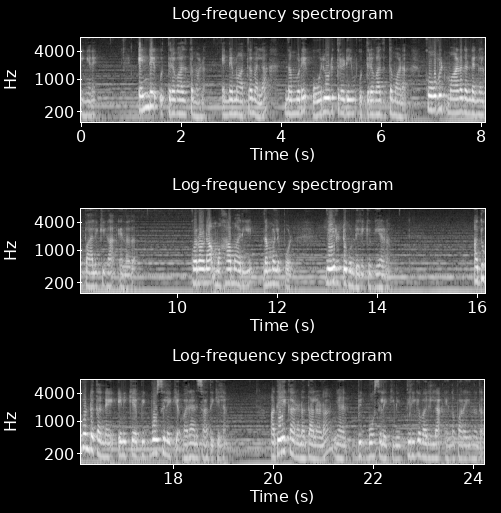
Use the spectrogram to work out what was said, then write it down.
ഇങ്ങനെ. എന്റെ ഉത്തരവാദിത്തമാണ്. എന്നെ മാത്രമല്ല നമ്മുടെ ഓരോരുത്തരുടെയും ഉത്തരവാദിത്തമാണ് കോവിഡ് മാനദണ്ഡങ്ങൾ പാലിക്കുക എന്നത്. കൊറോണ മഹാമാരിയെ നമ്മളിപ്പോൾ നേരിട്ടുകൊണ്ടിരിക്കുകയാണ്. അതുകൊണ്ട് തന്നെ എനിക്ക് ബിഗ് ബോസിലേക്ക് വരാൻ സാധിക്കില്ല. അതേ കാരണത്താലാണ് ഞാൻ ബിഗ് ബോസിലേക്ക് ഇനി തിരികെ വരില്ല എന്ന് പറയുന്നത്.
